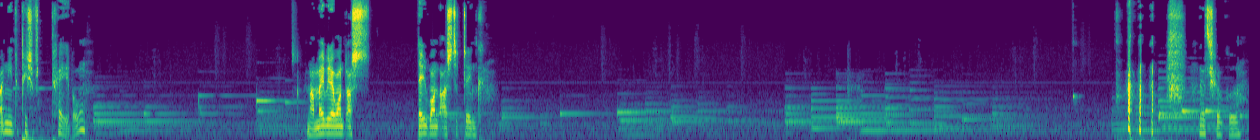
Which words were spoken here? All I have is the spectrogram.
I need a piece of table? Now maybe they want us. They want us to think. That's so cool.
